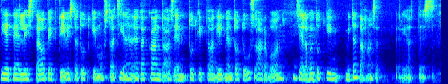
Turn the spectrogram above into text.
tieteellistä, objektiivista tutkimusta, että siinähän jota kantaa sen tutkittavan ilmiön totuusarvoon, niin siellä voi mm. tutkia mitä tahansa periaatteessa.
